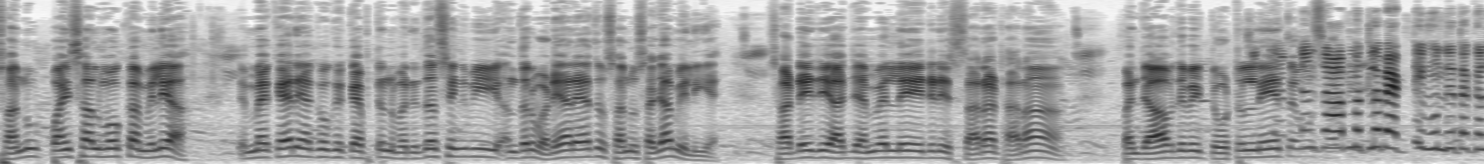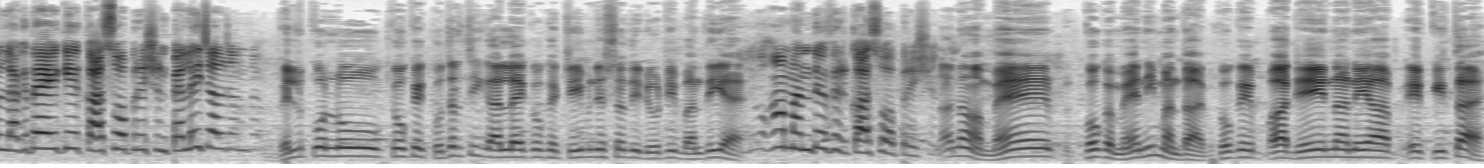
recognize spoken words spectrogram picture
ਸਾਨੂੰ 5 ਸਾਲ ਮੌਕਾ ਮਿਲਿਆ। ਤੇ ਮੈਂ ਕਹਿ ਰਿਹਾ ਕਿਉਂਕਿ ਕੈਪਟਨ ਅਮਰਿੰਦਰ ਸਿੰਘ ਵੀ ਅੰਦਰ ਵੜਿਆ ਰਿਹਾ ਤੇ ਸਾਨੂੰ ਸਜ਼ਾ ਮਿਲੀ ਹੈ। ਸਾਡੇ ਜੇ ਅੱਜ ਐਮਐਲਏ ਜਿਹੜੇ 17 18 ਪੰਜਾਬ ਦੇ ਵਿੱਚ ਟੋਟਲ ਨੇ ਤੇ ਕੈਪਟਨ ਸਾਹਿਬ ਮਤਲਬ ਐਕਟਿਵ ਹੁੰਦੇ ਤੱਕ ਲੱਗਦਾ ਹੈ ਕਿ ਕਾਸੋ ਆਪਰੇਸ਼ਨ ਪਹਿਲਾਂ ਹੀ ਚੱਲ ਜਾਂਦਾ? ਬਿਲਕੁਲ ਉਹ ਕਿਉਂਕਿ ਕੁਦਰਤੀ ਗੱਲ ਹੈ ਕਿਉਂਕਿ ਚੀਫ ਮਿਨਿਸਟਰ ਦੀ ਡਿਊਟੀ ਬੰਦੀ ਹੈ। ਲੋਹਾ ਮੰਨਦੇ ਹੋ ਫਿਰ ਕਾਸੋ ਆਪਰੇਸ਼ਨ ਨਾ ਨਾ ਮੈਂ ਕਿਉਂਕਿ ਮੈਂ ਨਹੀਂ ਮੰਨਦਾ ਕਿਉਂਕਿ ਆ ਜੇ ਇਹਨਾਂ ਨੇ ਆ ਇਹ ਕੀਤਾ ਹੈ,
